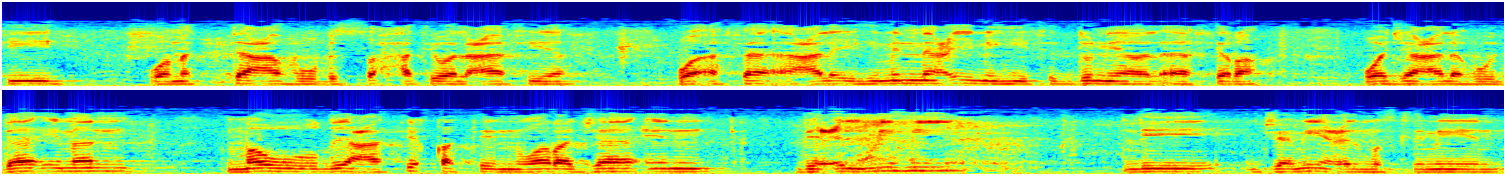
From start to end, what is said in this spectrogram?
فيه ومتعه بالصحة والعافية وأفاء عليه من نعيمه في الدنيا والآخرة وجعله دائما موضع ثقة ورجاء بعلمه لجميع المسلمين.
